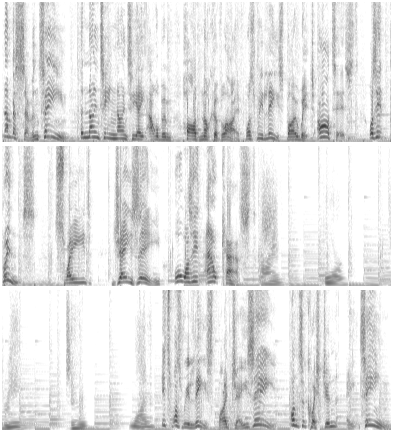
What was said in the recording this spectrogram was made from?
number 17. The 1998 album Hard Knock of Life was released by which artist? Was it Prince, Suede, Jay Z, or was it Outkast? Five, four, three, two, one. It was released by Jay Z. On to question 18.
